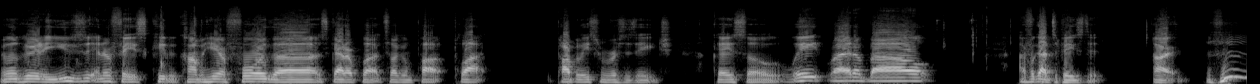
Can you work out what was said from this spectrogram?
We're going to create a user interface, create a comma here for the scatter plot so I can plot, plot population versus age. Okay, so wait right about, I forgot to paste it. All right.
